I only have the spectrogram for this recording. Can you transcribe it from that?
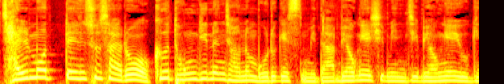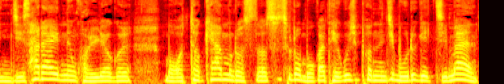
잘못된 수사로 그 동기는 저는 모르겠습니다. 명예심인지 명예욕인지 살아있는 권력을 뭐 어떻게 함으로써 스스로 뭐가 되고 싶었는지 모르겠지만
